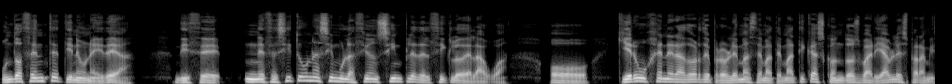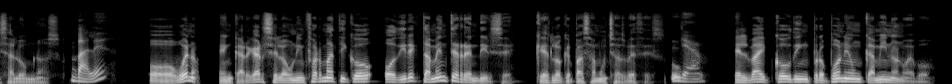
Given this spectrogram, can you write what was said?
Un docente tiene una idea. Dice, necesito una simulación simple del ciclo del agua, o quiero un generador de problemas de matemáticas con dos variables para mis alumnos. Vale. O bueno, encargárselo a un informático o directamente rendirse, que es lo que pasa muchas veces. Ya. El Vibe Coding propone un camino nuevo.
